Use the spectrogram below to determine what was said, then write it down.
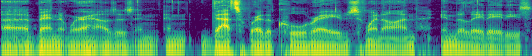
uh, abandoned warehouses, and and that's where the cool raves went on in the late '80s.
